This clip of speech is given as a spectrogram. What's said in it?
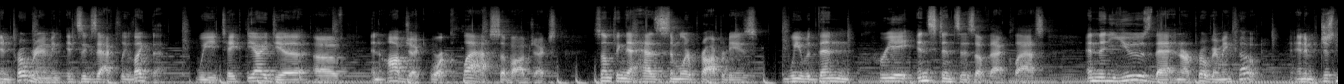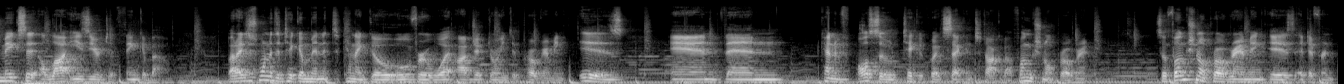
in programming, it's exactly like that. We take the idea of an object or a class of objects, something that has similar properties. We would then create instances of that class and then use that in our programming code. And it just makes it a lot easier to think about. But I just wanted to take a minute to kind of go over what object-oriented programming is and then kind of also take a quick second to talk about functional programming. So functional programming is a different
